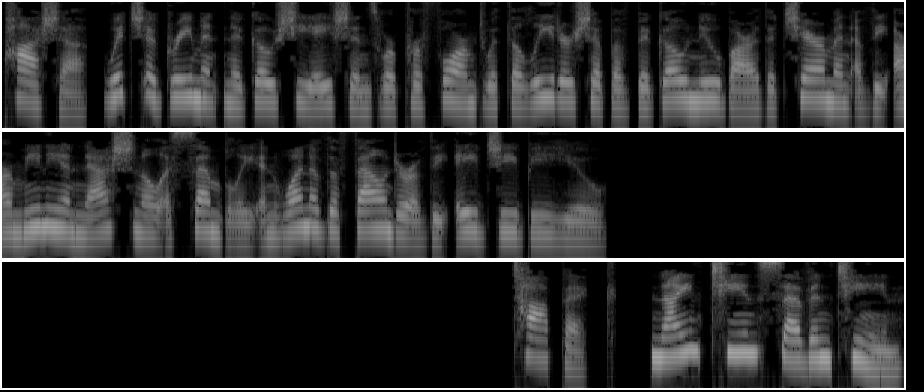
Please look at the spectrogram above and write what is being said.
Pasha, which agreement negotiations were performed with the leadership of Boghos Nubar the chairman of the Armenian National Assembly and one of the founder of the AGBU. Topic 1917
